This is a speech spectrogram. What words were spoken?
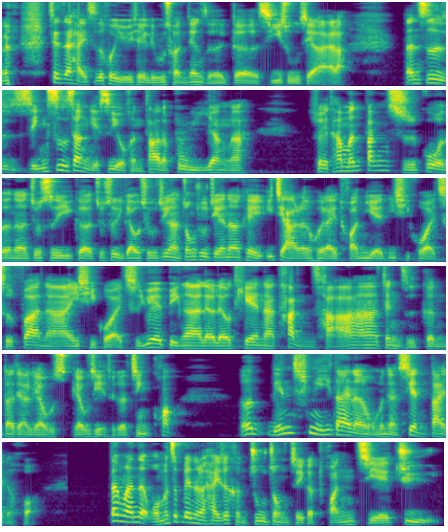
现在还是会有一些流传这样子的一个习俗下来啦，但是形式上也是有很大的不一样啦。所以他们当时过的呢，就是一个就是要求，这样中秋节呢，可以一家人回来团圆，一起过来吃饭啊，一起过来吃月饼啊，聊聊天啊，探茶啊，这样子跟大家了了解这个近况。而年轻一代呢，我们讲现代的话，当然呢，我们这边呢还是很注重这个团结聚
